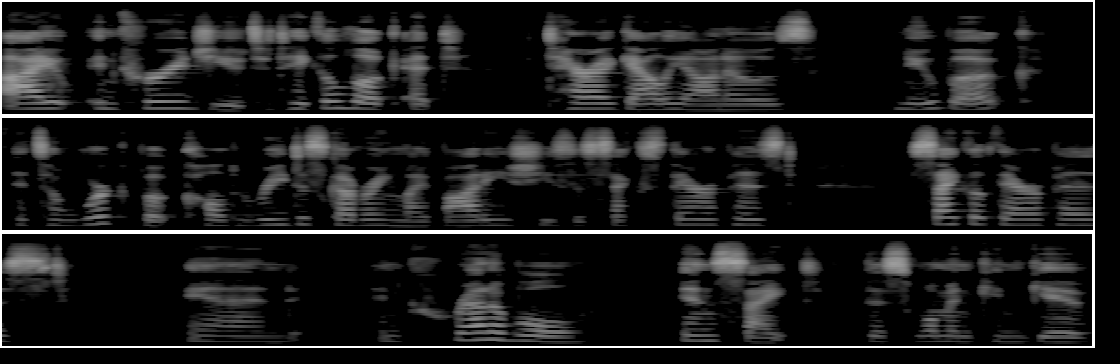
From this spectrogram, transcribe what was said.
I encourage you to take a look at Tara Galeano's new book. It's a workbook called Rediscovering My Body. She's a sex therapist, psychotherapist, and incredible insight this woman can give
